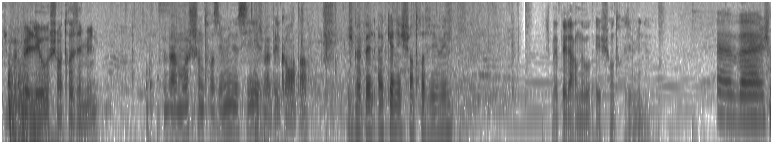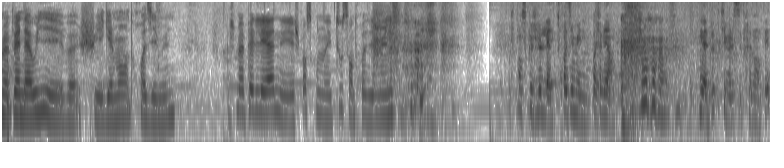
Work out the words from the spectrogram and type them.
Je m'appelle Léo, je suis en troisième une. Bah moi je suis en troisième une aussi et je m'appelle Corentin. Je m'appelle Akan et je suis en troisième une. Je m'appelle Arnaud et je suis en troisième une. Euh, bah, je m'appelle Naoui et bah, je suis également en troisième une. Je m'appelle Léane et je pense qu'on est tous en troisième une. Je pense que je l'ai, troisième une, très bien. Il y en a d'autres qui veulent se présenter.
